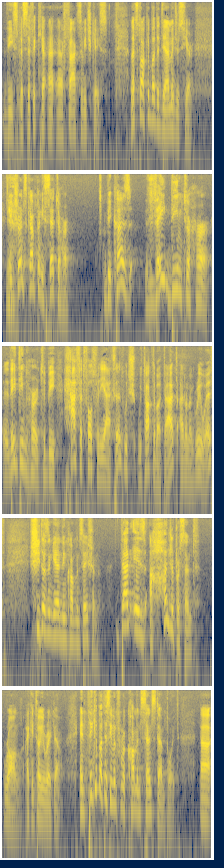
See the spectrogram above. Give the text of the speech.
the specific uh, uh, facts of each case. Let's talk about the damages here. The yeah. insurance company said to her, because they deemed to her, they deemed her to be half at fault for the accident, which we talked about that. I don't agree with. She doesn't get any compensation. That is hundred percent wrong. I can tell you right now. And think about this even from a common sense standpoint. Uh,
